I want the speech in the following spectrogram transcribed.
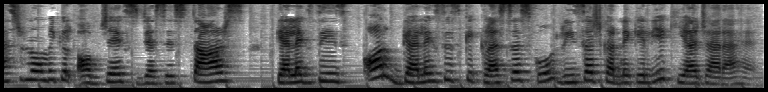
एस्ट्रोनॉमिकल ऑब्जेक्ट्स जैसे स्टार्स गैलेक्सीज और गैलेक्सीज के क्लस्टर्स को रिसर्च करने के लिए किया जा रहा है।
